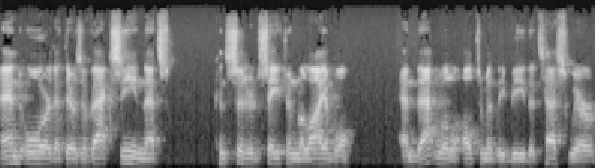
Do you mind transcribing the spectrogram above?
and or that there's a vaccine that's considered safe and reliable and that will ultimately be the test where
